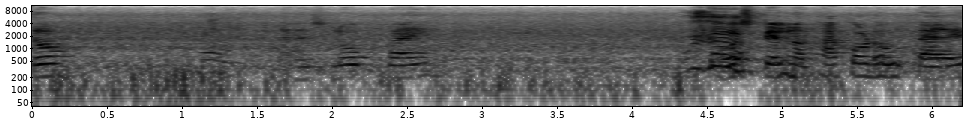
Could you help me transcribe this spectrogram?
તો? શ્લોક શ્લોકભાઈ હોસ્ટેલનો ખાકોડો ઉતારે.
